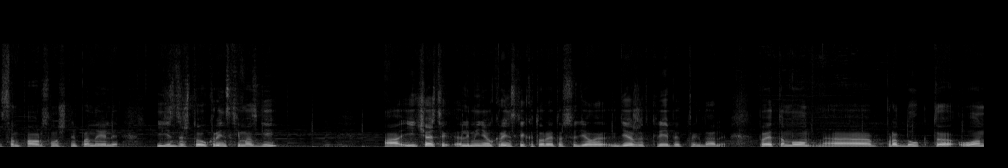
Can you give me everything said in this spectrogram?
SunPower солнечные панели. Единственное, что украинские мозги, а, и часть алюминия украинской, которая это все дело держит, крепит и так далее. Поэтому э, продукт, он,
